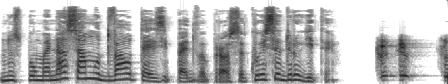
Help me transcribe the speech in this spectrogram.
Но спомена само два от тези пет въпроса. Кои са другите? Третият е,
